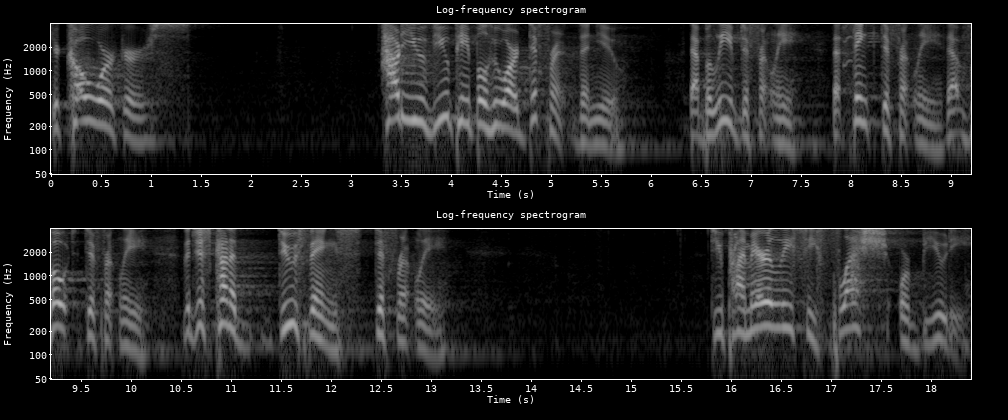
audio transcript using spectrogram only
your coworkers. How do you view people who are different than you, that believe differently, that think differently, that vote differently, that just kind of do things differently? Do you primarily see flesh or beauty?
